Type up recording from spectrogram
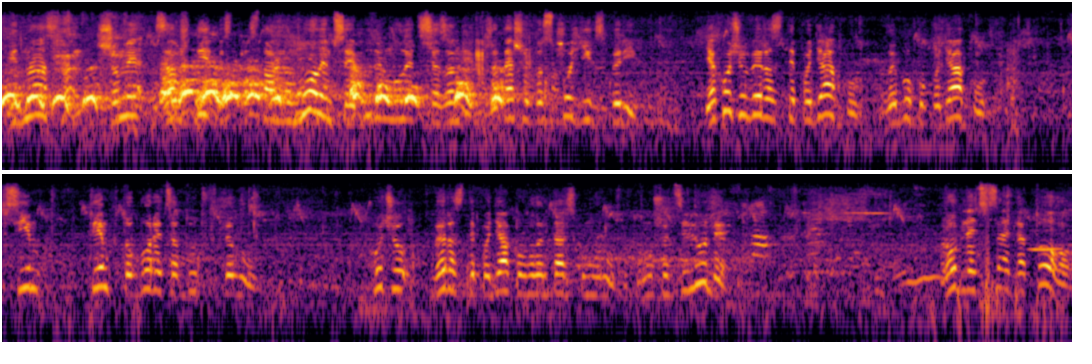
від нас, що ми завжди безперестанно молимося і будемо молитися за них, за те, щоб Господь їх зберіг. Я хочу виразити подяку, глибоку подяку всім тим, хто бореться тут в тилу. Хочу виразити подяку волонтерському руху, тому що ці люди роблять все для того,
